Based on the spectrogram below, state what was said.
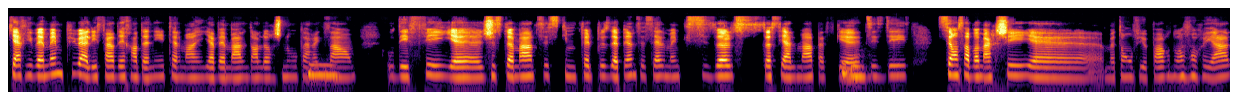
qui arrivaient même plus à aller faire des randonnées tellement il y avait mal dans leurs genoux, par Mm. exemple. Ou des filles, euh, justement, tu sais, ce qui me fait le plus de peine, c'est celles même qui s'isolent socialement parce que, tu Mm. sais, disent, si on s'en va marcher, euh, mettons au Vieux-Port, nous à Montréal,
